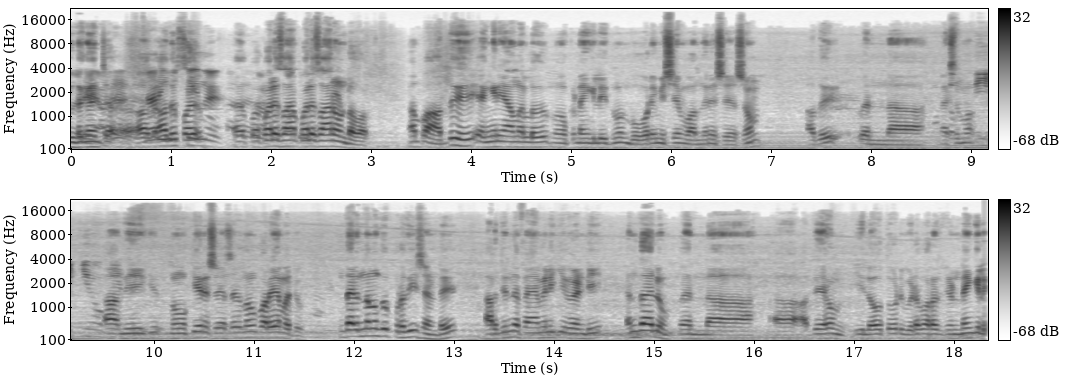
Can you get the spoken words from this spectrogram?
എന്തെങ്കിലും അത് പല പല സാധനം ഉണ്ടാവാം. അപ്പോൾ അത് എങ്ങനെയാണെന്നുള്ളത് നോക്കണമെങ്കിൽ ഇതും ബോറിംഗ് മെഷീൻ വന്നതിന് ശേഷം അത് പിന്നെ മാക്സിമം ആ നീക്കി നോക്കിയതിന് ശേഷം നമുക്ക് പറയാൻ പറ്റും. എന്തായാലും നമുക്ക് പ്രതീക്ഷ ഉണ്ട് അർജുന്റെ ഫാമിലിക്ക് വേണ്ടി എന്തായാലും പിന്നെ അദ്ദേഹം ഈ ലോകത്തോട് വിട പറഞ്ഞിട്ടുണ്ടെങ്കിൽ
